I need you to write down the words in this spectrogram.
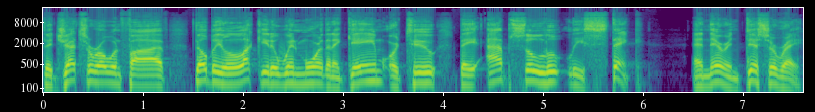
The Jets are 0 5. They'll be lucky to win more than a game or two. They absolutely stink, and they're in disarray.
